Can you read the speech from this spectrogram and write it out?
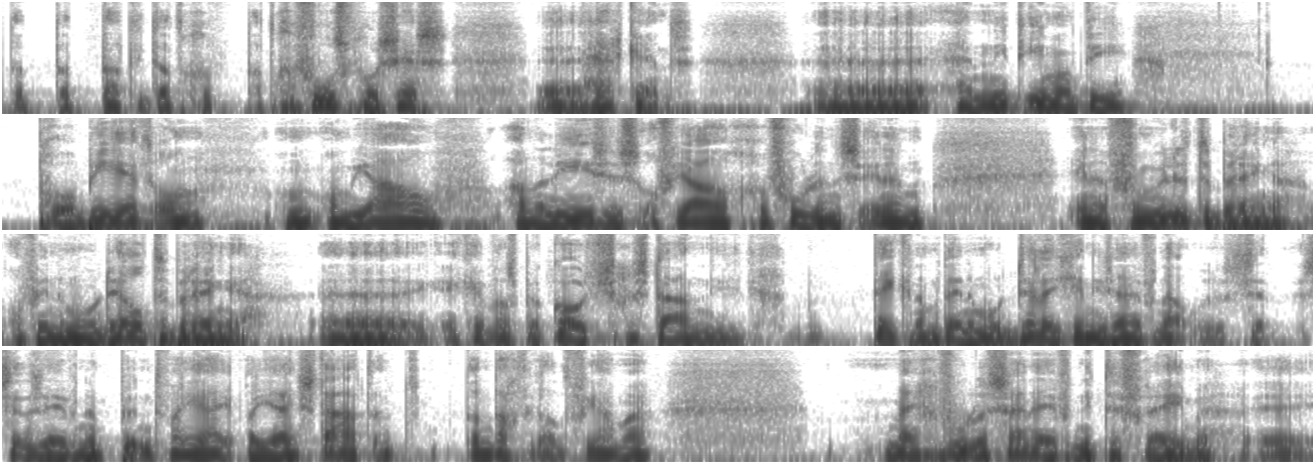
Dat, dat, dat hij dat, dat gevoelsproces uh, herkent. En niet iemand die probeert om, om, om jouw analyses of jouw gevoelens in een, in een formule te brengen of in een model te brengen. Uh, ik heb wel eens bij coaches gestaan die tekenen meteen een modelletje en die zeiden van nou zet, eens even een punt waar jij, waar jij staat. En dan dacht ik altijd van ja maar mijn gevoelens zijn even niet te framen. Uh,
